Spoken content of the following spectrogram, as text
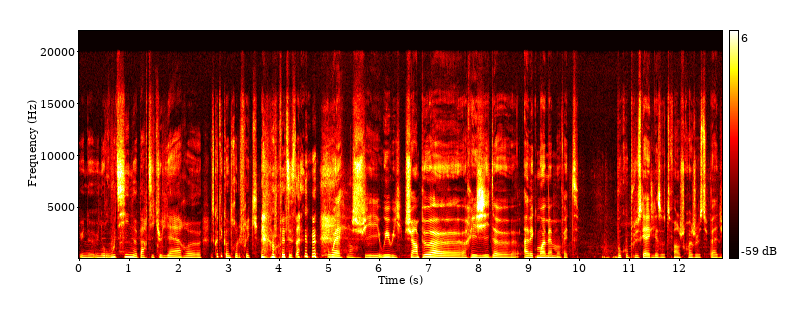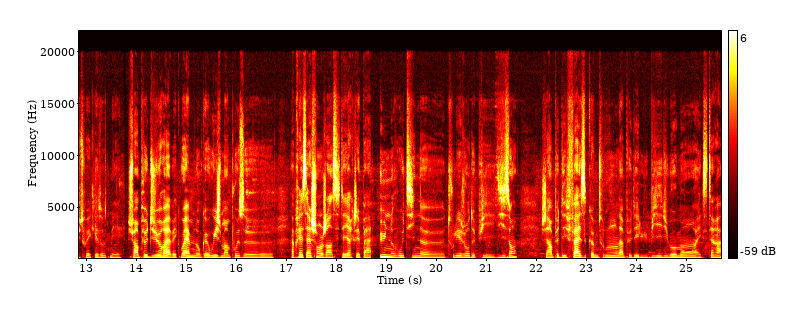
une, une routine particulière euh, Est-ce que tu es contrôle fric? En fait, c'est ça. Ouais, Non. je suis, oui, oui, je suis un peu euh, rigide euh, avec moi-même en fait, beaucoup plus qu'avec les autres. Enfin, je crois que je le suis pas du tout avec les autres, mais je suis un peu dure avec moi-même, donc euh, oui, je m'impose. Après, ça change, hein, c'est-à-dire que j'ai pas une routine tous les jours depuis 10 ans. J'ai un peu des phases comme tout le monde, un peu des lubies du moment, etc.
